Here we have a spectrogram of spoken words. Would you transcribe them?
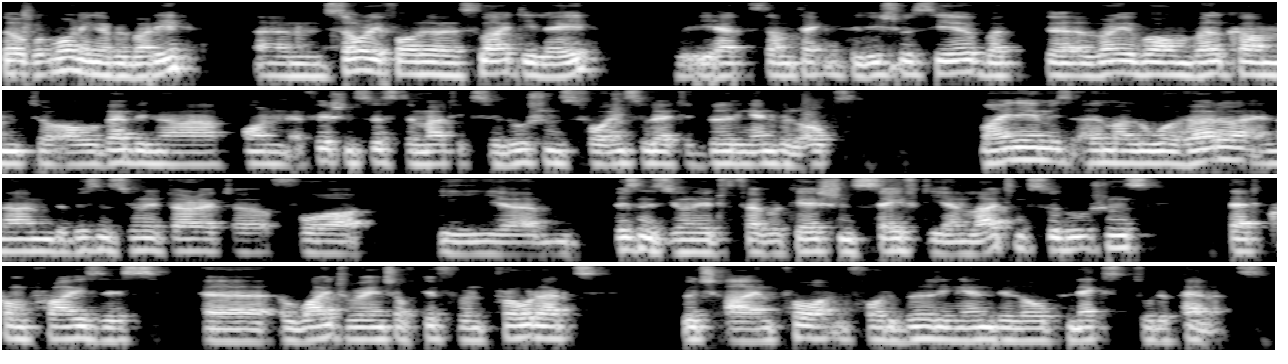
So good morning, everybody. Um, sorry for the slight delay. We had some technical issues here, but uh, a very warm welcome to our webinar on efficient systematic solutions for insulated building envelopes. My name is Elmar Lohe Hörder, and I'm the business unit director for the um, business unit fabrication, safety and lighting solutions that comprises uh, a wide range of different products which are important for the building envelope next to the panels.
